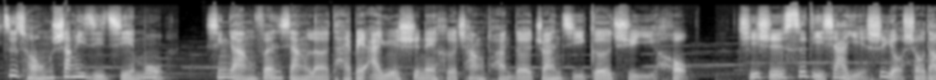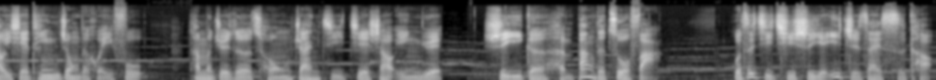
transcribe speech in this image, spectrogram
自从上一集节目新阳分享了台北爱乐室内合唱团的专辑歌曲以后，其实私底下也是有收到一些听众的回复，他们觉得从专辑介绍音乐是一个很棒的做法。我自己其实也一直在思考，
